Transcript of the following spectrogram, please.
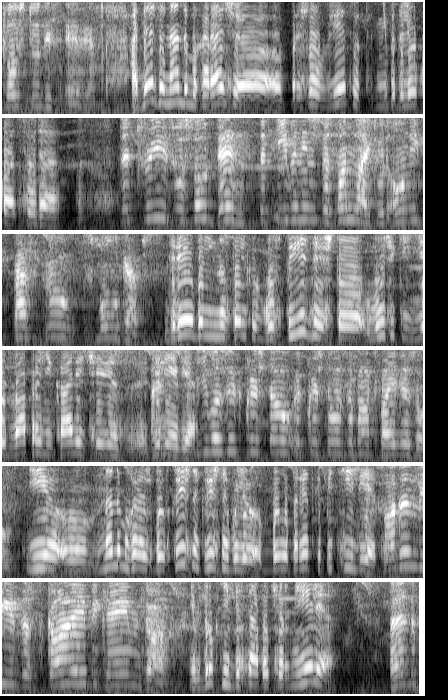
close to this area. Однажды Нанда Махарадж пришел в лес вот неподалеку отсюда. Деревья были настолько густые здесь, что лучики едва проникали через деревья. Uh. И э, Нанда Махарадж был с Кришной, Кришне были, было порядка пяти лет. Suddenly the sky became dark И вдруг небеса почернели, and a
